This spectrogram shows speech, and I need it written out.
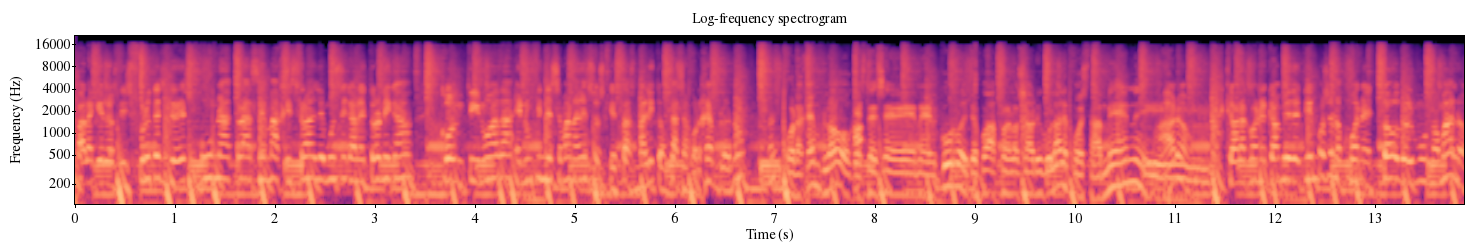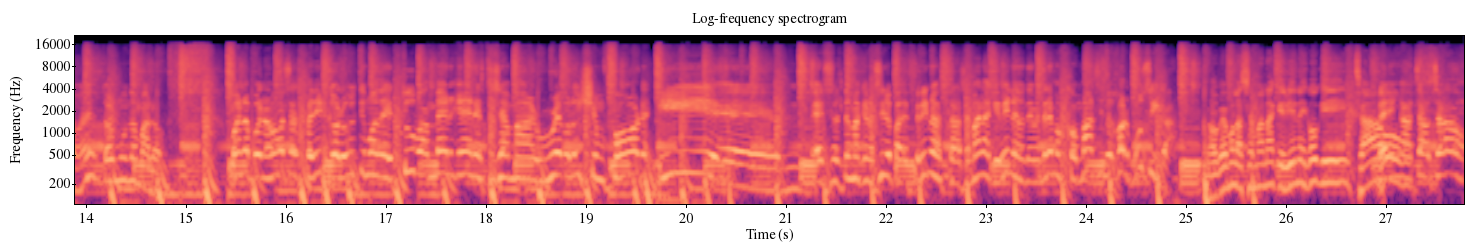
para que los disfrutes y te des una clase magistral de música electrónica continuada en un fin de semana de esos que estás malito en casa, por ejemplo, ¿no? Por ejemplo, o que estés en el curro y te puedas poner los auriculares, pues también. Y... Claro, es que ahora con el cambio de tiempo se nos pone todo el mundo malo, ¿eh? Todo el mundo malo. Bueno, pues nos vamos a despedir con lo último de Tuban Berger. Esto se llama Revolution 4 y eh, es el tema que nos sirve para despedirnos hasta la semana que viene, donde vendremos con más y mejor música. Nos vemos la semana que viene, Coqui. Chao. Venga, chao, chao.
